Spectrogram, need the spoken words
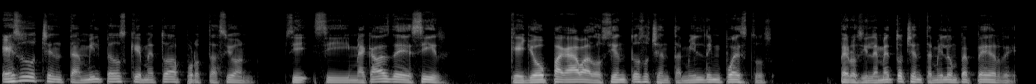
esos 80 mil pesos que meto de aportación, si, si me acabas de decir que yo pagaba 280 mil de impuestos, pero si le meto 80 mil a un PPR,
